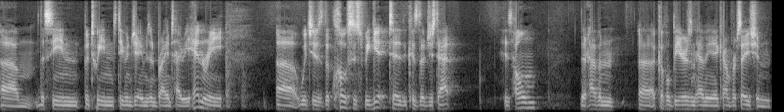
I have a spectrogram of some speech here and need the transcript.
Um, the scene between Stephan James and Brian Tyree Henry, uh, which is the closest we get to because they're just at his home. They're having uh, a couple beers and having a conversation,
